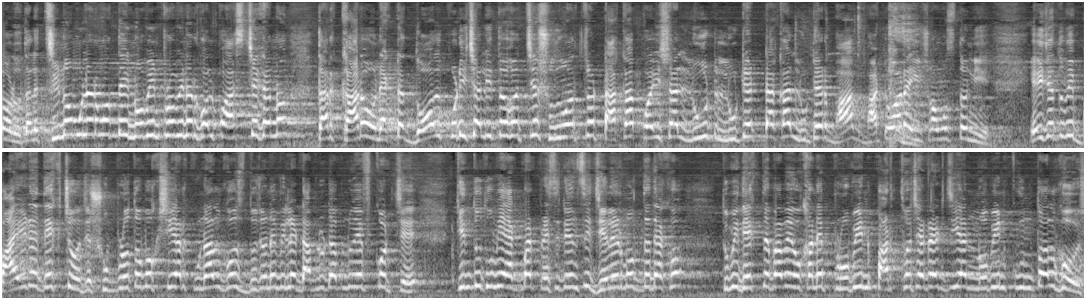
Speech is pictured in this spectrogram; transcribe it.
লড়ো। তাহলে তৃণমূলের মধ্যেই নবীন প্রবীণের গল্প আসছে কেন? তার কারণ, একটা দল পরিচালিত হচ্ছে শুধুমাত্র টাকা, পয়সা, লুট, লুটের টাকা, লুটের ভাগ, ভাটোয়ারা, এই সমস্ত নিয়ে। এই যে তুমি বাইরে দেখছ যে সুব্রত বক্সি আর কুণাল ঘোষ দুজনে মিলে ডাব্লিউ এফ করছে, কিন্তু তুমি একবার প্রেসিডেন্সি জেলের মধ্যে দেখো তুমি দেখতে পাবে ওখানে প্রবীণ পার্থ চ্যাটার্জি আর নবীন কুন্তল ঘোষ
